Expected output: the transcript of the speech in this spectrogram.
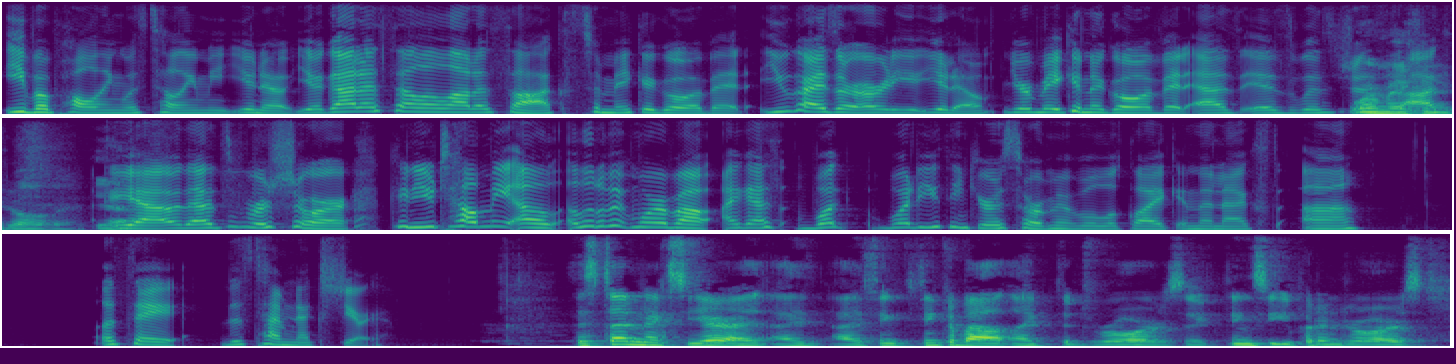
Iva Pawling was telling me, you know, you got to sell a lot of socks to make a go of it. You guys are already, you know, you're making a go of it as is with just We're making socks. a go of it. Yeah. yeah, that's for sure. Can you tell me a, a, little bit more about, I guess, what what do you think your assortment will look like in the next, uh, let's say this time next year? This time next year, I, I, I think think about like the drawers, like things that you put in drawers,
